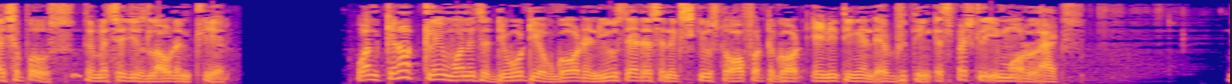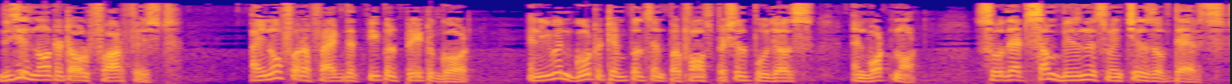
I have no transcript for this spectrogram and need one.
I suppose the message is loud and clear. One cannot claim one is a devotee of God and use that as an excuse to offer to God anything and everything, especially immoral acts. This is not at all far-fetched. I know for a fact that people pray to God and even go to temples and perform special pujas and what not, so that some business ventures of theirs,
